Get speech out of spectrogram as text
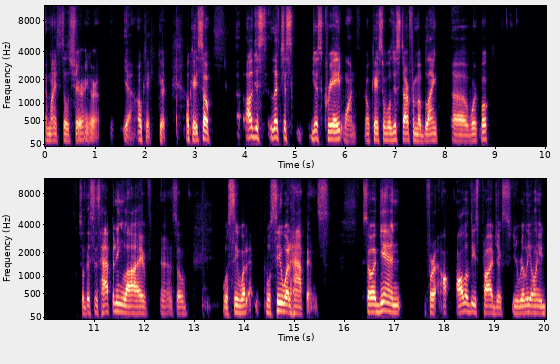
Am I still sharing or? Yeah, okay, good. Okay, so I'll just, let's just, just create one. Okay, so we'll just start from a blank uh, workbook. So this is happening live, and so we'll see what, we'll see what happens. So again, for all of these projects, you're really only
